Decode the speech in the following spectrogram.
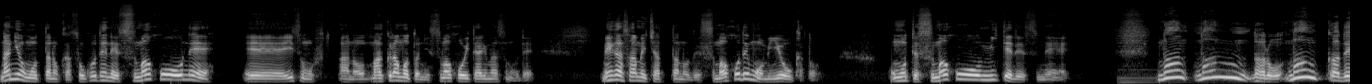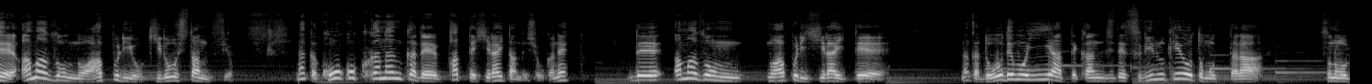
何を思ったのかそこでねスマホをね、えーいつもあの枕元にスマホ置いてありますので目が覚めちゃったのでスマホでも見ようかと思ってスマホを見てですねなんなんだろうなんかで Amazon のアプリを起動したんですよ。なんか広告かなんかでパッて開いたんでしょうかね。で Amazon のアプリ開いてなんかどうでもいいやって感じですり抜けようと思ったらその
